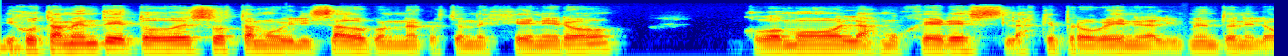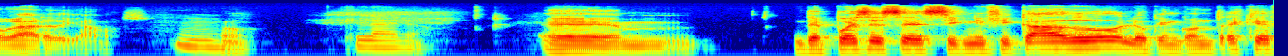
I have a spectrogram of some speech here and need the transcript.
y mm. justamente todo eso está movilizado con una cuestión de género, como las mujeres las que proveen el alimento en el hogar, digamos. Mm. Claro. Em, después ese significado, lo que encontré es que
